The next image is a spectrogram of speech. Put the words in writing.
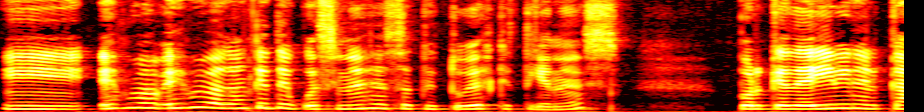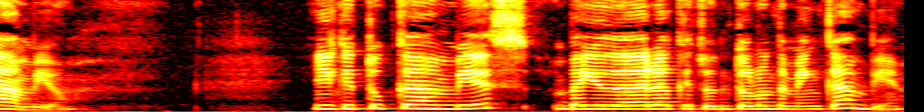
Y es, es muy bacán que te cuestiones las actitudes que tienes, porque de ahí viene el cambio. Y que tú cambies va a ayudar a que tu entorno también cambie.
